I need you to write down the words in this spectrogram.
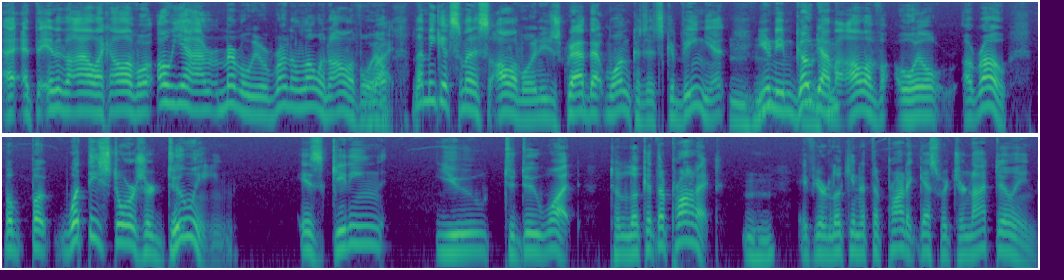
uh, at the end of the aisle like olive oil. Oh, yeah, I remember we were running low on olive oil. Right. Let me get some of this olive oil. And you just grab that one because it's convenient. Mm-hmm. You don't even go down the olive oil uh, row. But, but what these stores are doing is getting you to do what? To look at the product. Mm-hmm. If you're looking at the product, guess what you're not doing?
